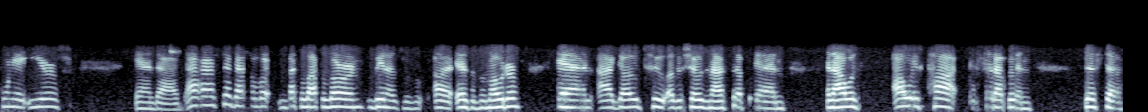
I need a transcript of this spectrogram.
28 years, and uh, I, I still got to le- got a lot to learn being as uh, as a promoter. And I go to other shows and I step in, and I was always taught to sit up and just to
